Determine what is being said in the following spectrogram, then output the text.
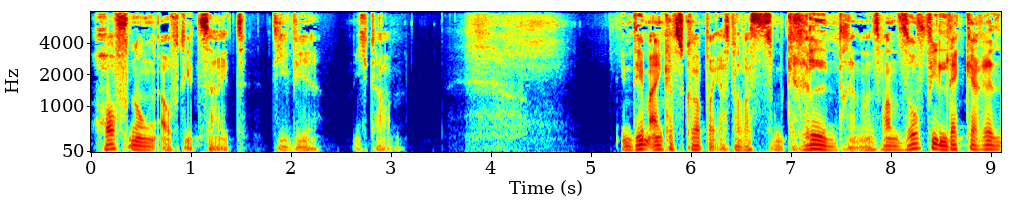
Hoffnung auf die Zeit, die wir nicht haben. In dem Einkaufskorb war erstmal was zum Grillen drin. Und es waren so viel leckere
